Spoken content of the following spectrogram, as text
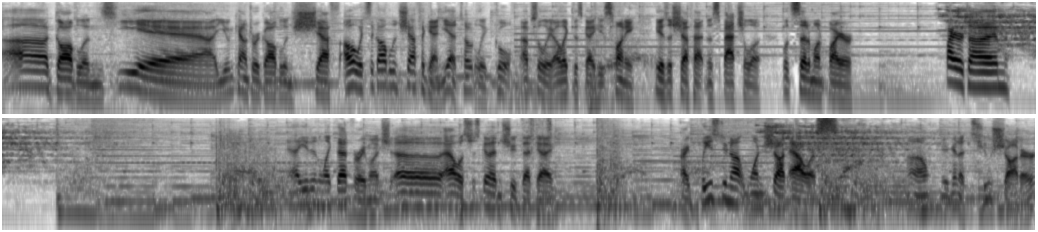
Uh, goblins. Yeah, you encounter a goblin chef. Oh, it's the goblin chef again. Yeah, totally. Cool. Absolutely. I like this guy. He's funny. He has a chef hat and a spatula. Let's set him on fire. Fire time! Yeah, you didn't like that very much. Uh, Alice, just go ahead and shoot that guy. Alright, please do not one-shot Alice. Oh, you're gonna two-shot her.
